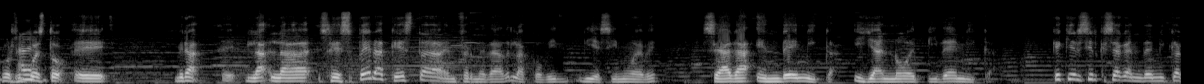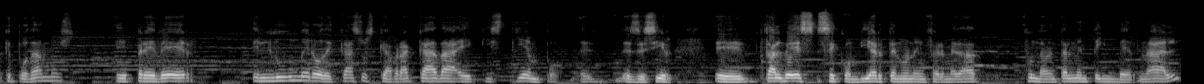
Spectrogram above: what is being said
Por supuesto. Eh, mira, eh, la, se espera que esta enfermedad, la COVID-19, se haga endémica y ya no epidémica. ¿Qué quiere decir que se haga endémica? Que podamos prever el número de casos que habrá cada X tiempo. es decir, tal vez se convierta en una enfermedad fundamentalmente invernal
